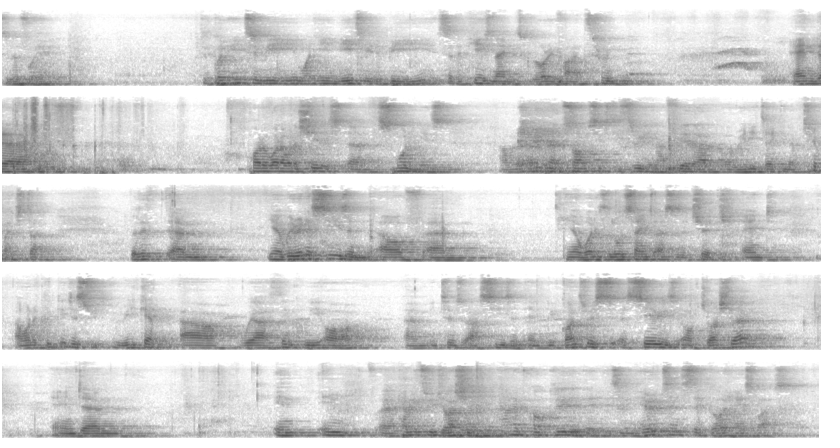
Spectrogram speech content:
to live for Him. To put into me what He needs me to be so that His name is glorified through me. And uh, part of what I want to share this, uh, this morning is I want to open up Psalm 63, and I fear that I've already taken up too much time. But it, um, you know, we're in a season of, um, you know, what is the Lord saying to us as a church? And I want to quickly just recap our, where I think we are um, in terms of our season. And we've gone through a, a series of Joshua, and um, in, in uh, coming through Joshua, we kind of concluded that there's an inheritance that God has for us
